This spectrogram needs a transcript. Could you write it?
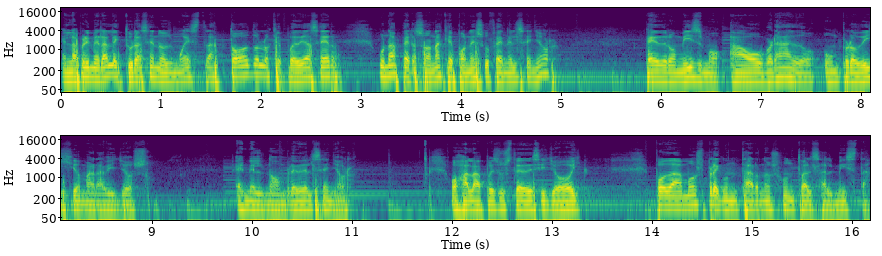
En la primera lectura se nos muestra todo lo que puede hacer una persona que pone su fe en el Señor. Pedro mismo ha obrado un prodigio maravilloso en el nombre del Señor. Ojalá pues ustedes y yo hoy podamos preguntarnos junto al salmista,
